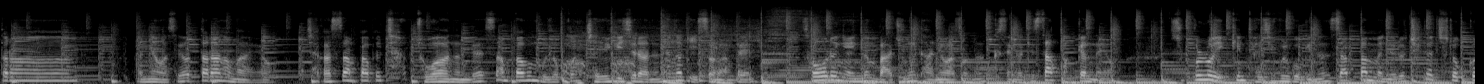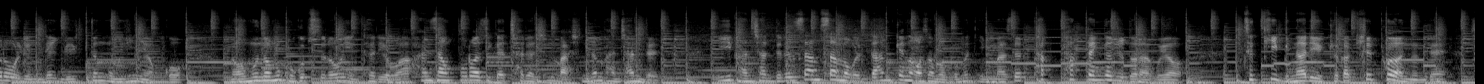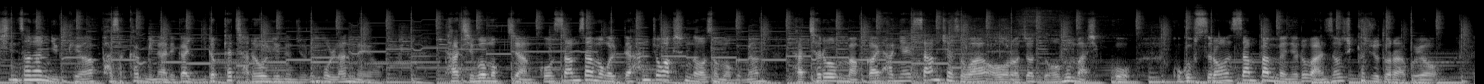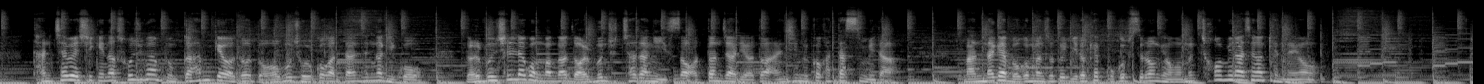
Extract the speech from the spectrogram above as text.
따란. 안녕하세요. 따라농아예요. 제가 쌈밥을 참 좋아하는데 쌈밥은 무조건 제육이지라는 생각이 있었는데 서울행에 있는 마중을 다녀와서는 그 생각이 싹 바뀌었네요. 숯불로 익힌 돼지 불고기는 쌈밥 메뉴를 최대치로 끌어올리는데 1등 공신이었고 너무너무 고급스러운 인테리어와 한상 부러지게 차려진 맛있는 반찬들. 이 반찬들은 쌈 싸먹을 때 함께 넣어서 먹으면 입맛을 팍팍 땡겨주더라고요. 특히 미나리 육회가 킬포였는데 신선한 육회와 바삭한 미나리가 이렇게 잘 어울리는 줄은 몰랐네요. 다 집어먹지 않고 쌈 싸 먹을 때 한 조각씩 넣어서 먹으면 다채로운 맛과 향의 쌈 채소와 어우러져 너무 맛있고 고급스러운 쌈밥 메뉴를 완성시켜 주더라고요. 단체 외식이나 소중한 분과 함께여도 너무 좋을 것 같다는 생각이고 넓은 실내 공간과 넓은 주차장이 있어 어떤 자리여도 안심일 것 같았습니다. 만나게 먹으면서도 이렇게 고급스러운 경험은 처음이라 생각했네요.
